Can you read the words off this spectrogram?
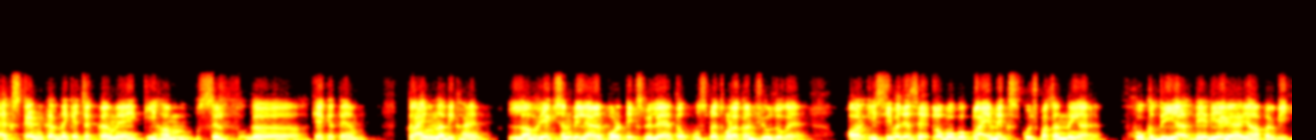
एक्सटेंड करने के चक्कर में कि हम सिर्फ़ क्या कहते हैं क्राइम ना दिखाएँ लव रिएक्शन भी ले पॉलिटिक्स भी ले तो उसमें थोड़ा कंफ्यूज हो गए हैं। और इसी वजह से लोगों को क्लाइमेक्स कुछ पसंद नहीं आया। हुक दिया दे दिया गया है यहाँ पर भी।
